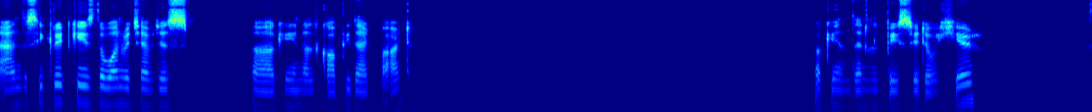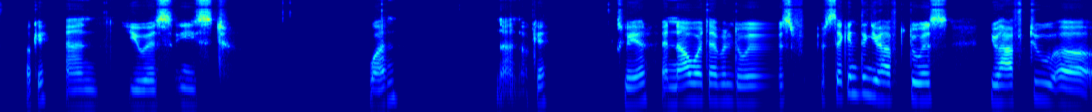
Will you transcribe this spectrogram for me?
And the secret key is the one which I've just uh, okay and I'll copy that part. Okay and then I'll paste it over here. Okay and US East one. None okay. Clear. And now what I will do is second thing you have to do is you have to uh,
